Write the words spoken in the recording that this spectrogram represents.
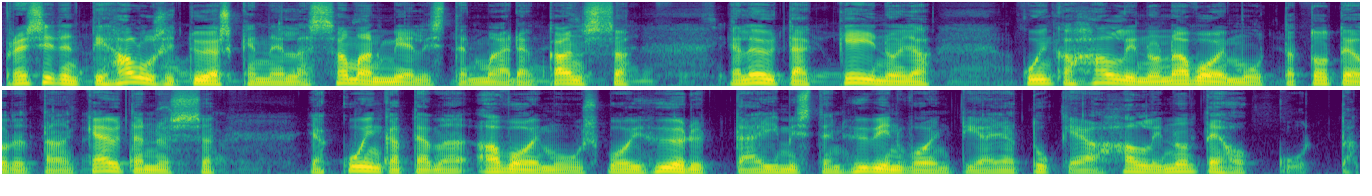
Presidentti halusi työskennellä samanmielisten maiden kanssa ja löytää keinoja, kuinka hallinnon avoimuutta toteutetaan käytännössä ja kuinka tämä avoimuus voi hyödyttää ihmisten hyvinvointia ja tukea hallinnon tehokkuutta.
